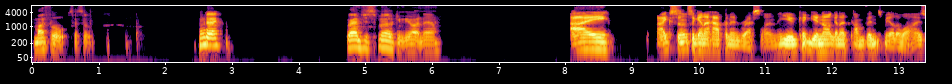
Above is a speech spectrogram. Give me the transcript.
My thoughts. That's all. Okay. Graham's just smirking me right now. I accidents are going to happen in wrestling. You can, you're not going to convince me otherwise.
